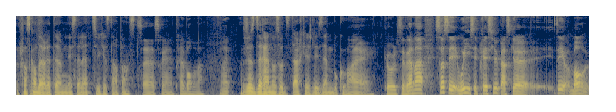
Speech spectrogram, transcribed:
Je pense qu'on devrait terminer ça là-dessus. Qu'est-ce que t'en penses? Ça serait un très bon moment. Juste dire à nos auditeurs que je les aime beaucoup. Ouais, cool. C'est vraiment. Ça, c'est. Oui, c'est précieux parce que. Tu sais, bon,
